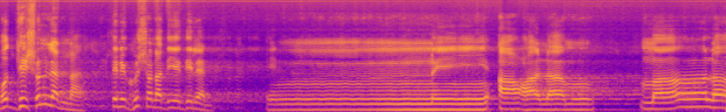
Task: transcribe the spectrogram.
বুদ্ধি শুনলেন না, তিনি ঘোষণা দিয়ে দিলেন। ইন্নী আ'লামু মা লা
